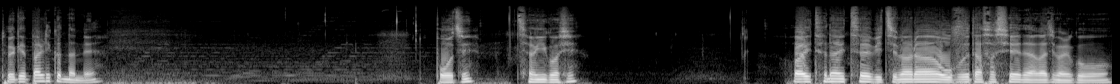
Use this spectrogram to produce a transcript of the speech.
되게 빨리 끝났네. 뭐지? 장이것이? 화이트 나이트 믿지 마라. 오후 5시에 나가지 말고.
